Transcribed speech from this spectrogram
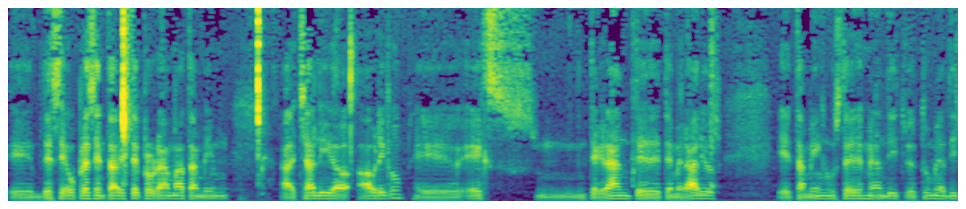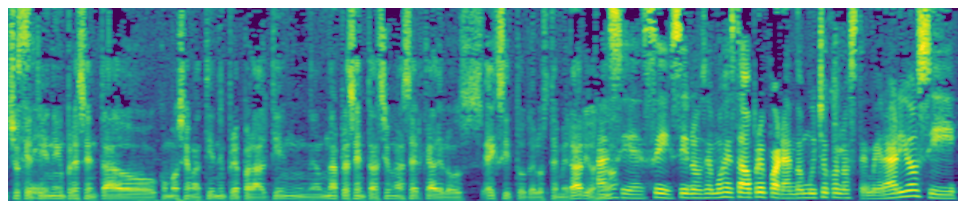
eh, deseo presentar este programa también a Charlie Abrego, eh, ex mm, integrante de Temerarios, eh, también ustedes me han dicho, tú me has dicho que tienen presentado, ¿cómo se llama? Tienen preparado, tienen una presentación acerca de los éxitos de los temerarios, ¿no? Así es, sí, sí, nos hemos estado preparando mucho con los temerarios y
